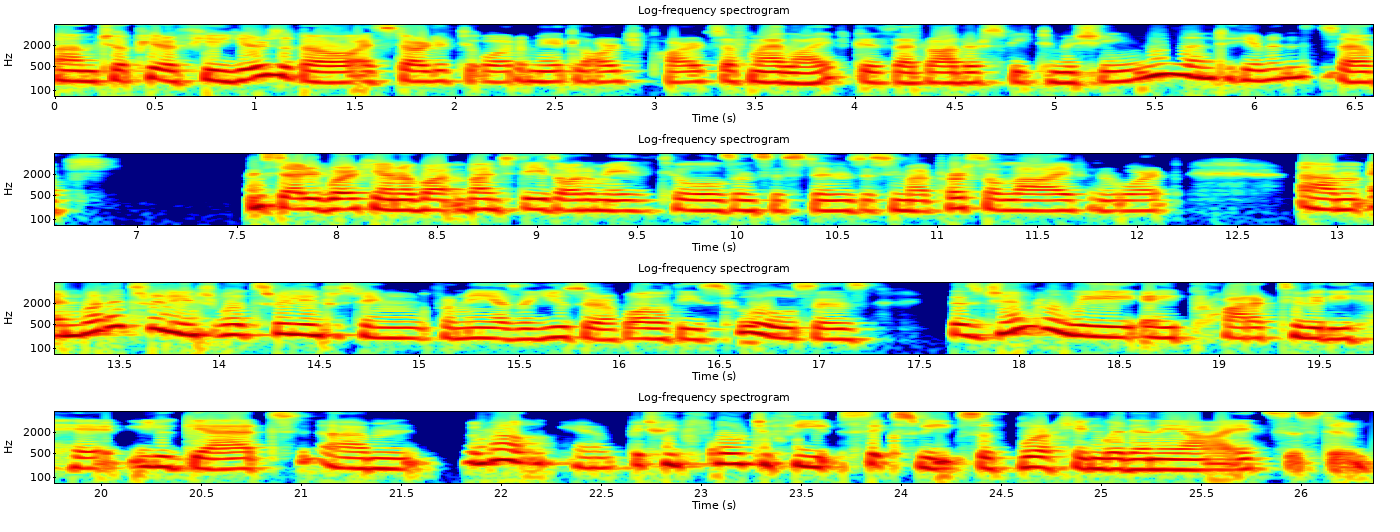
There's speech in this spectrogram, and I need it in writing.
um, to appear a few years ago, I started to automate large parts of my life because I'd rather speak to machines than to humans. So I started working on a b- bunch of these automated tools and systems just in my personal life and work. Um, and what it's really what's really interesting for me as a user of all of these tools is there's generally a productivity hit. You get um, about you know, between four to six weeks of working with an AI system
